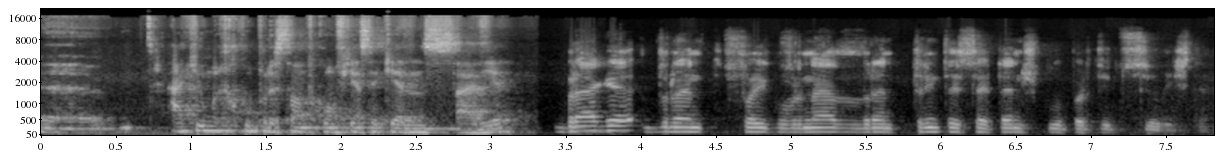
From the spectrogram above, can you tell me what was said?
Uh, há aqui uma recuperação de confiança que é necessária, Braga durante, foi governado durante 37 anos pelo Partido Socialista.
